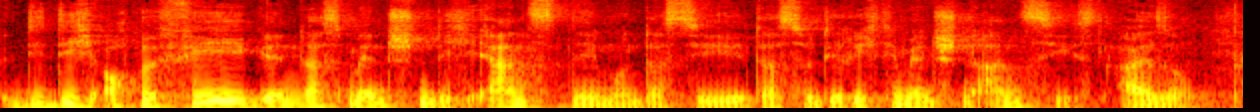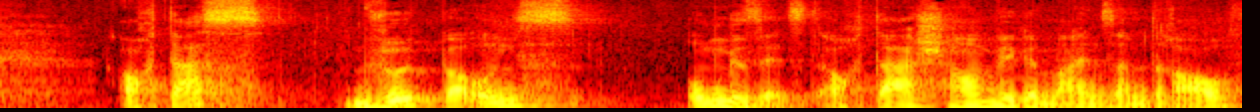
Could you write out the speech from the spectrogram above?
die dich auch befähigen, dass Menschen dich ernst nehmen und dass, sie, dass du die richtigen Menschen anziehst. Also, auch das wird bei uns umgesetzt. Auch da schauen wir gemeinsam drauf.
